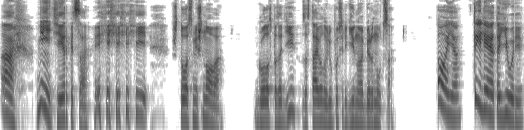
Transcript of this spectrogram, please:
Ах, мне не терпится. Хе-хе-хе-хе. Что смешного?» Голос позади заставил Люпус Регину обернуться. «Оя, ты ли это, Юрий?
